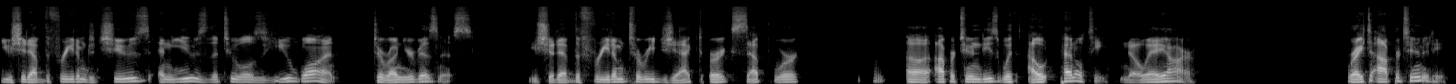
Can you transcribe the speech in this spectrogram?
You should have the freedom to choose and use the tools you want to run your business. You should have the freedom to reject or accept work uh, opportunities without penalty, no AR. Right to opportunity.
